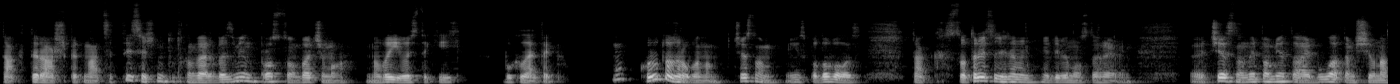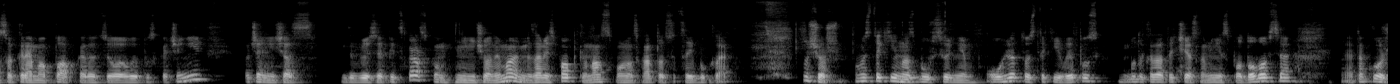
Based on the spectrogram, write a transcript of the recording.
Так, тираж 15 тисяч. Ну, тут конверт без змін. Просто бачимо новий ось такий буклетик. Ну, круто зроблено. Чесно, мені сподобалось. Так, 130 гривень і 90 гривень. Е, Чесно, не пам'ятаю, була там ще у нас окрема папка до цього випуска чи ні. Хоча ні, зараз дивлюся підсказку, ні, нічого немає. Замість папки у нас можна сказати ось цей буклет. Ну що ж, ось такий у нас був сьогодні огляд, ось такий випуск. Буду казати чесно, мені сподобався. Е, Також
